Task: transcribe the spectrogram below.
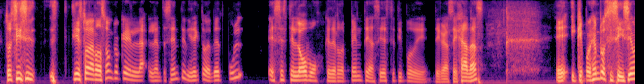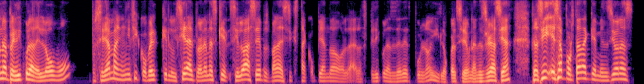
Entonces, sí, sí, tienes toda la razón, creo que el antecedente directo de Deadpool es este lobo que de repente hacía este tipo de, grasejadas, eh, y que, por ejemplo, si se hiciera una película de lobo, pues sería magnífico ver que lo hiciera. El problema es que si lo hace, pues van a decir que está copiando las películas de Deadpool, ¿no? Y lo cual sería una desgracia. Pero sí, esa portada que mencionas,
